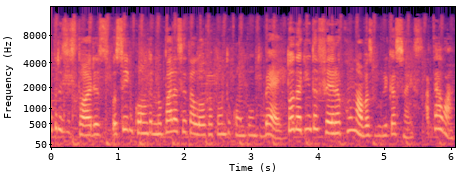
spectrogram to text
Outras histórias você encontra no paracetaloca.com.br toda quinta-feira com novas publicações. Até lá!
